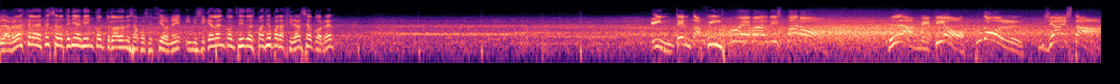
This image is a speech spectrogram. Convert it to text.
La verdad es que la defensa lo tenía bien controlado en esa posición, ¿eh? Y ni siquiera le han concedido espacio para girarse o correr. Intenta Phil. Prueba el disparo. La metió. Gol. Ya está.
